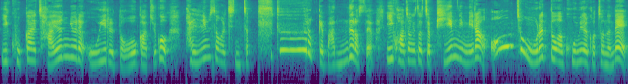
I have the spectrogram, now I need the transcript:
이 고가의 자연 유래 오일을 넣어가지고 발림성을 진짜 부드럽게 만들었어요. 이 과정에서 진짜 BM님이랑 엄청 오랫동안 고민을 거쳤는데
